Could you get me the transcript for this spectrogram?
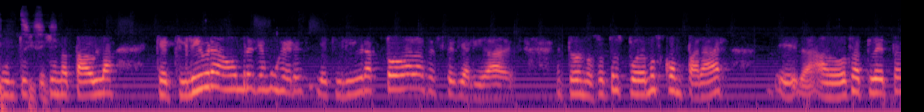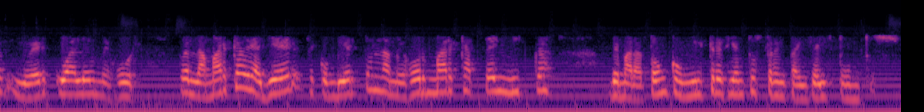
puntos, que es una tabla que equilibra a hombres y a mujeres y equilibra todas las especialidades. Entonces nosotros podemos comparar eh, a dos atletas y ver cuál es mejor. Pues la marca de ayer se convierte en la mejor marca técnica de maratón con 1336 puntos.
